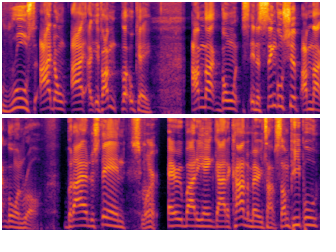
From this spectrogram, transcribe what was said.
rules. I don't. I if I'm like, okay, I'm not going in a single ship. I'm not going raw, but I understand Smart. everybody ain't got a condom every time. Some people,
